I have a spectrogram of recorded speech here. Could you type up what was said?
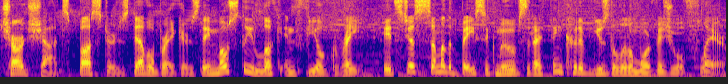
Charge shots, busters, devil breakers, they mostly look and feel great. It's just some of the basic moves that I think could have used a little more visual flair.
